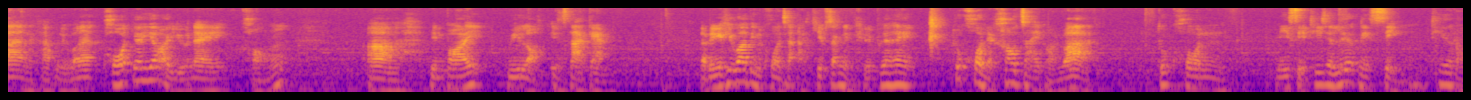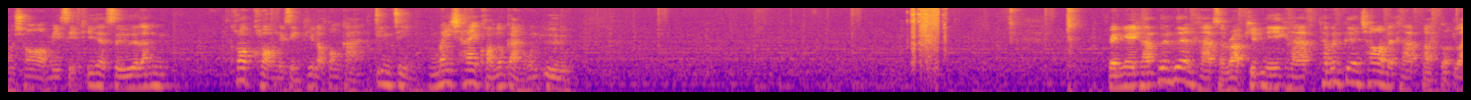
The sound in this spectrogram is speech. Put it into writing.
บ้างนะครับ หรือว่าโพสต์ย่อยๆ อยู่ในของ Pinpoint Vlog Instagramแต่ปินก็คิดว่าปินควรจะอัดคลิปสักหนึ่งคลิปเพื่อให้ทุกคนเนี่ยเข้าใจก่อนว่า ทุกคนมีสิทธิ์ที่จะเลือกในสิ่งที่เราชอบ มีสิทธิ์ที่จะซื้อและครอบครองในสิ่งที่เราต้องการ จริง ๆ ไม่ใช่ความต้องการของคนอื่น เป็นไงครับเพื่อนๆครับสำหรับคลิปนี้ครับ ถ้าเพื่อนๆชอบนะครับ ฝากกดไล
